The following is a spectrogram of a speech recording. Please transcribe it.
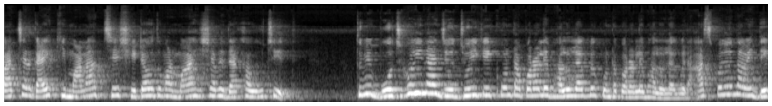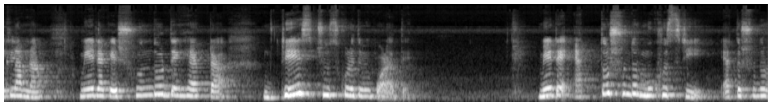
বাচ্চার গায়ে কি মানাচ্ছে সেটাও তোমার মা হিসাবে দেখা উচিত। তুমি বোঝোই না যে জয়ীকে কোনটা পড়ালে ভালো লাগবে, কোনটা পড়ালে ভালো লাগবে না। আজ পর্যন্ত আমি দেখলাম না মেয়েটাকে সুন্দর দেখে একটা ড্রেস চুজ করে তুমি পড়াতে। মেয়েটা এত সুন্দর মুখশ্রী, এত সুন্দর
